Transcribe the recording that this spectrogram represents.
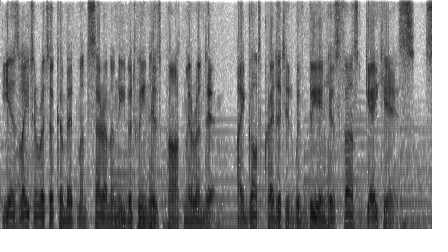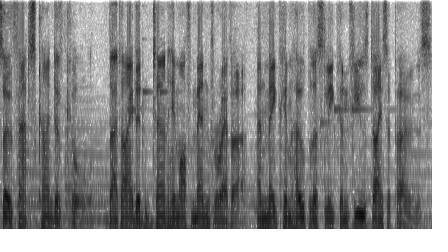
Years later at a commitment ceremony between his partner and him, I got credited with being his first gay kiss, so that's kind of cool, that I didn't turn him off men forever and make him hopelessly confused I suppose.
